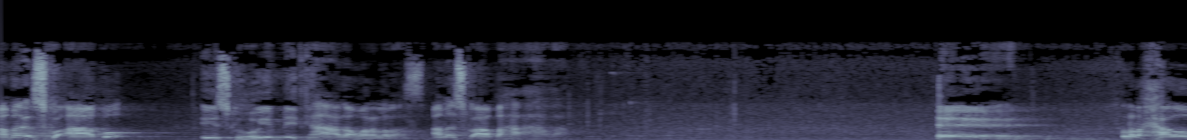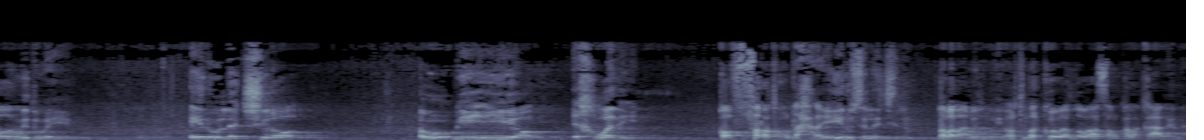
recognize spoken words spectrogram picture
ama isku aabbo iyo isku hooyo meydka ha ahaadaan walaaladaas ama isku aabba ha ahaadaan. Laba xaaladood mid weeye. Inuu la jiro awowgii iyo ikhwadii qof farad ku dhaxlaya inuusan la jirin labadaa mid wey horta mar koobaad labadaasaan u kala qaadayna.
